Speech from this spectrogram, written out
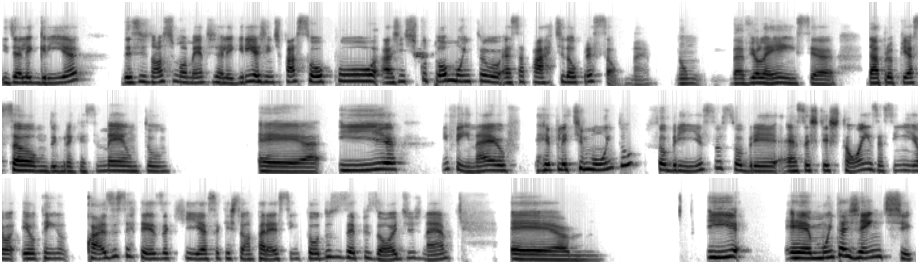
e de alegria, desses nossos momentos de alegria, a gente passou por, a gente escutou muito essa parte da opressão, né, da violência, da apropriação, do embranquecimento, é, e enfim, né, eu refleti muito sobre isso, sobre essas questões, assim, eu, eu tenho quase certeza que essa questão aparece em todos os episódios, né? É, e é, muita gente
